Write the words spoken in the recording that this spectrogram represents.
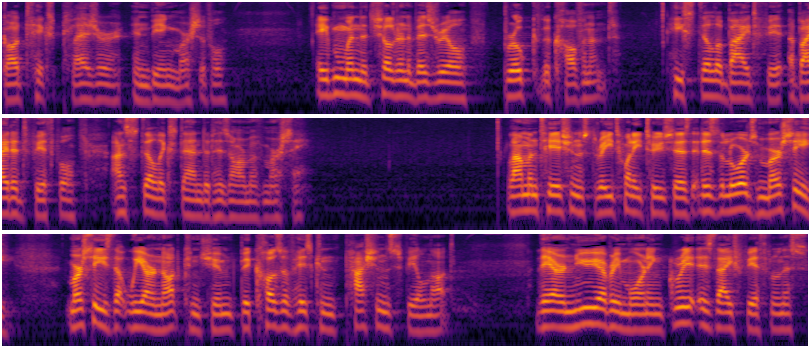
God takes pleasure in being merciful. Even when the children of Israel broke the covenant, he still abided faithful and still extended his arm of mercy. Lamentations 3:22 says, "It is the Lord's mercy, mercies that we are not consumed, because of his compassions fail not. They are new every morning. Great is thy faithfulness.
